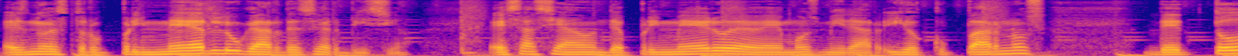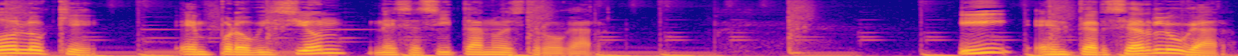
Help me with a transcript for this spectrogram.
Es nuestro primer lugar de servicio. Es hacia donde primero debemos mirar y ocuparnos de todo lo que en provisión necesita nuestro hogar. Y en tercer lugar,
